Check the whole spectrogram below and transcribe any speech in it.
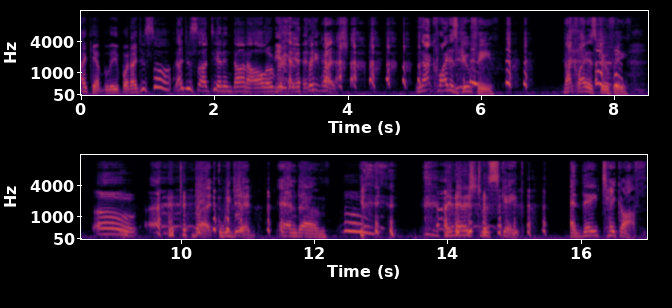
I can't believe what I just saw. I just saw Ten and Donna all over Yeah, again. pretty much. Not quite as goofy. Not quite as goofy, Oh. but we did. And um, they managed to escape. And they take off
